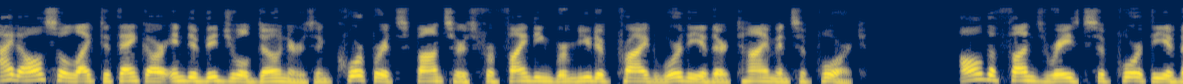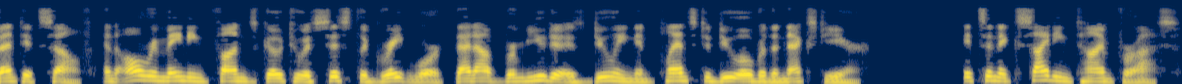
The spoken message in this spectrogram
I'd also like to thank our individual donors and corporate sponsors for finding Bermuda Pride worthy of their time and support. All the funds raised support the event itself, and all remaining funds go to assist the great work that Out Bermuda is doing and plans to do over the next year. It's an exciting time for us.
